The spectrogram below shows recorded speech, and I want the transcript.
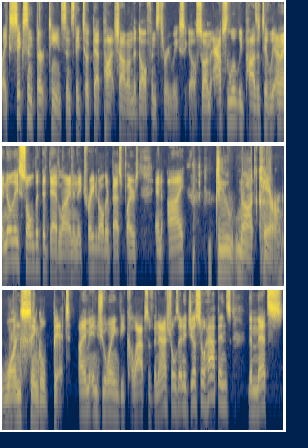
like six and 13 since they took that pot shot on the Dolphins three weeks ago. So I'm absolutely positively, and I know they sold at the deadline and they traded all their best players, and I do not care one single bit. I am enjoying the collapse of the Nationals, and it just so happens the Mets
